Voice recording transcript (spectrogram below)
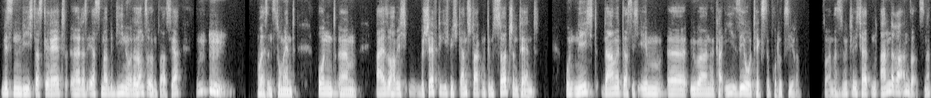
wissen, wie ich das Gerät äh, das erste Mal bediene oder sonst irgendwas, ja. oder das Instrument. Und ähm, also habe ich, beschäftige ich mich ganz stark mit dem Search Intent und nicht damit, dass ich eben äh, über eine KI SEO-Texte produziere. Sondern das ist wirklich halt ein anderer Ansatz. Ne?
